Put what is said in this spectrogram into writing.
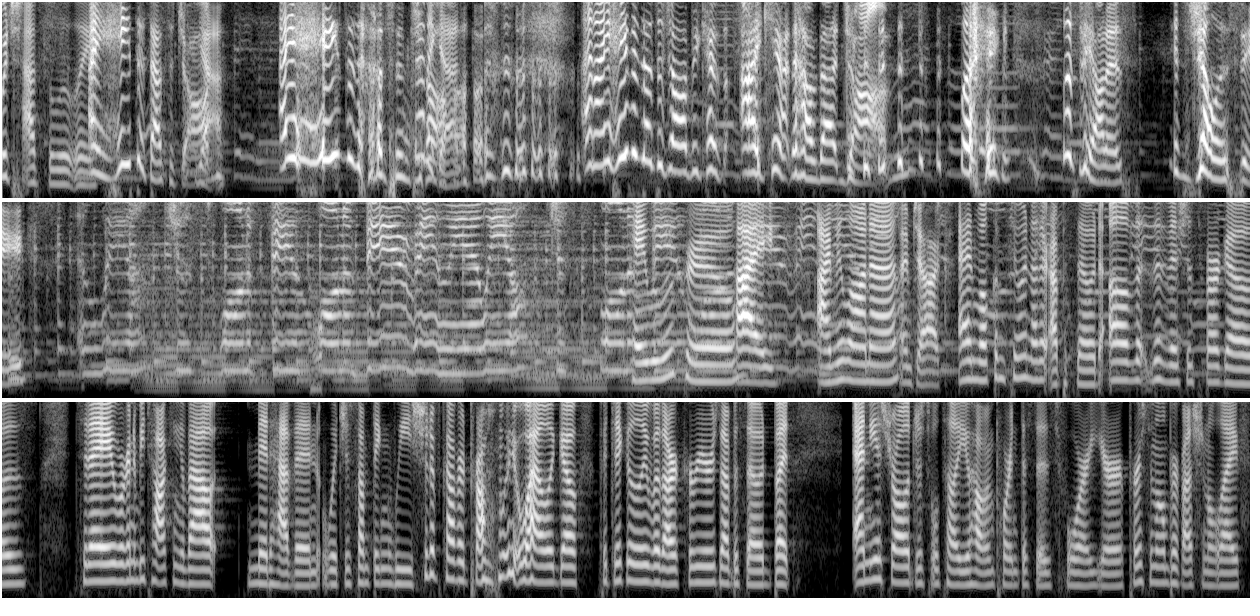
which Absolutely. I hate that that's a job. Yeah. I hate that that's a job. again. and I hate that that's a job because I can't have that job. like, let's be honest, it's jealousy. And we all just wanna feel, wanna be real. Yeah, we all just wanna Hey, Woo Woo Crew. Hi. I'm Ilana. I'm Jack. and welcome to another episode of The Vicious Virgos. Today, we're going to be talking about midheaven, which is something we should have covered probably a while ago, particularly with our careers episode. But any astrologist will tell you how important this is for your personal and professional life.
